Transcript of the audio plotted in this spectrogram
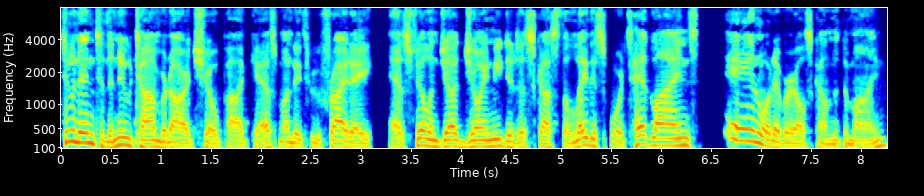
Tune in to the new Tom Bernard Show podcast Monday through Friday as Phil and Judd join me to discuss the latest sports headlines and whatever else comes to mind.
